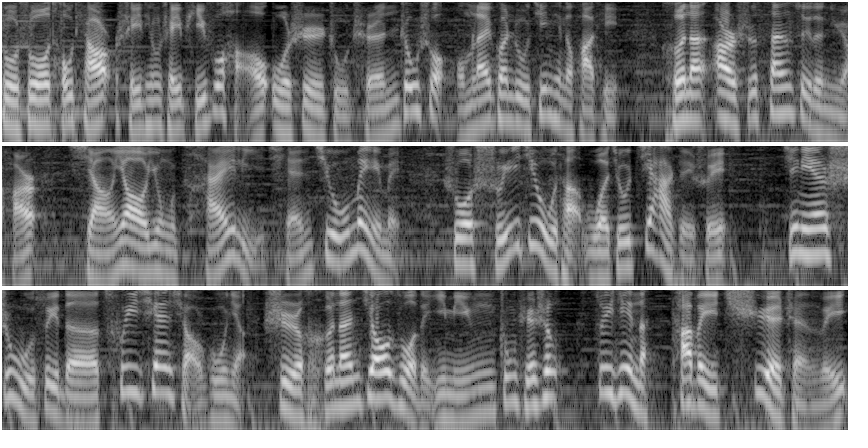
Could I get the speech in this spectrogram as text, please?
说说头条，谁听谁皮肤好。我是主持人周硕，我们来关注今天的话题。河南二十三岁的女孩想要用彩礼钱救妹妹，说谁救她我就嫁给谁。今年十五岁的崔谦小姑娘是河南焦作的一名中学生，最近呢，她被确诊为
